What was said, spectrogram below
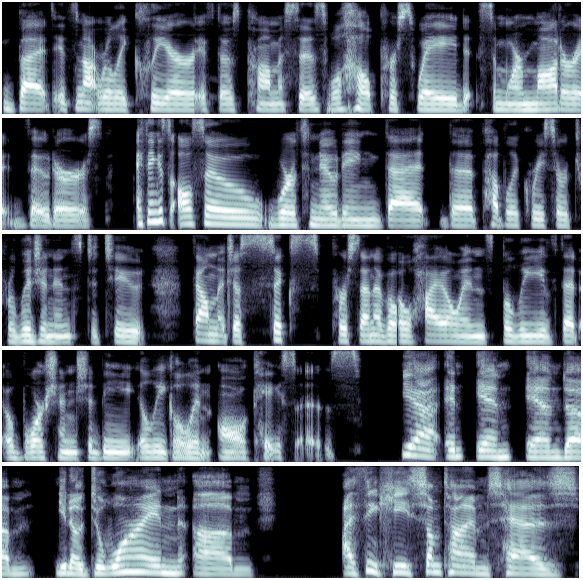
but it's not really clear if those promises will help persuade some more moderate voters. I think it's also worth noting that the Public Research Religion Institute found that just 6% of Ohioans believe that abortion should be illegal in all cases. Yeah, and and and um, you know, DeWine, um, I think he sometimes has,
